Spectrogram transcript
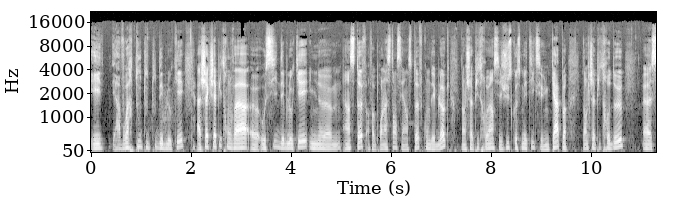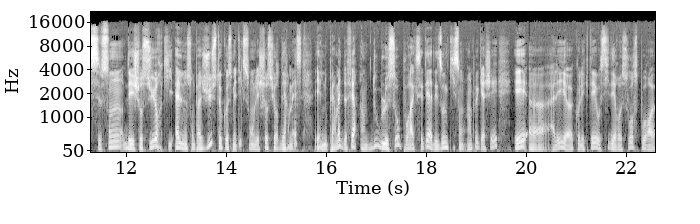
et avoir tout, tout, tout débloqué. À chaque chapitre, on va aussi débloquer une, un stuff. Enfin, pour l'instant, c'est un stuff qu'on débloque. Dans le chapitre 1, c'est juste cosmétique, c'est une cape. Dans le chapitre 2, euh, ce sont des chaussures qui, elles, ne sont pas juste cosmétiques, ce sont les chaussures d'Hermès et elles nous permettent de faire un double saut pour accéder à des zones qui sont un peu cachées et euh, aller euh, collecter aussi des ressources pour euh,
